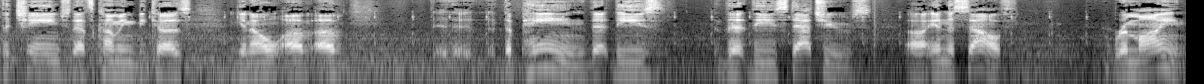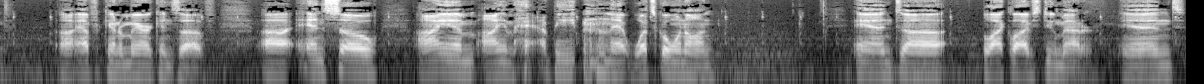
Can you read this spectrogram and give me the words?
the change that's coming because you know of, of the pain that these that these statues uh, in the South remind uh, African Americans of, uh, and so I am I am happy at what's going on, and uh, Black Lives do matter, and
